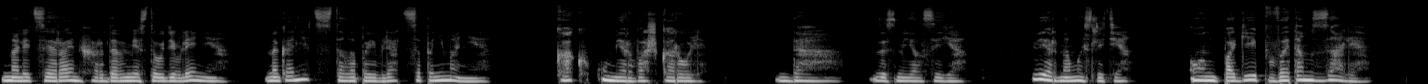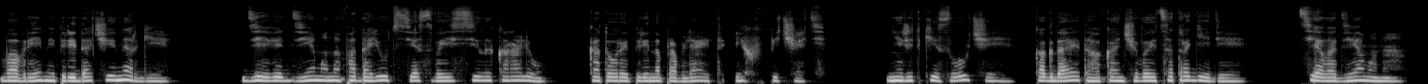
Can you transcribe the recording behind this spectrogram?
На лице Райнхарда вместо удивления наконец стало появляться понимание. «Как умер ваш король?» «Да», — засмеялся я, — «верно мыслите. Он погиб в этом зале во время передачи энергии. Девять демонов отдают все свои силы королю, который перенаправляет их в печать. Нередки случаи, когда это оканчивается трагедией. Тело демона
